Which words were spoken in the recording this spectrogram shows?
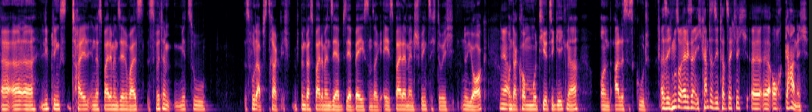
äh, äh, Lieblingsteil in der Spider-Man-Serie, weil es, es wird dann mir zu. Es wurde abstrakt. Ich, ich bin bei Spider-Man sehr, sehr base und sage, ey, Spider-Man schwingt sich durch New York Ja. und da kommen mutierte Gegner und alles ist gut. Also ich muss auch ehrlich sein, ich kannte sie tatsächlich äh, äh, auch gar nicht.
